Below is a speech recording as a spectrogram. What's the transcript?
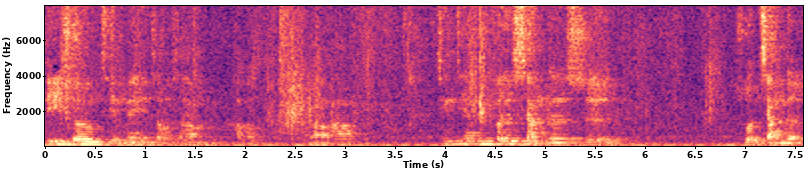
弟兄姐妹早上好。啊今天分享的是所讲的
